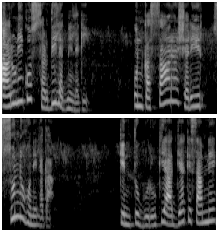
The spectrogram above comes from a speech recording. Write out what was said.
आरुणि को सर्दी लगने लगी। उनका सारा शरीर सुन्न होने लगा। किंतु गुरु की आज्ञा के सामने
